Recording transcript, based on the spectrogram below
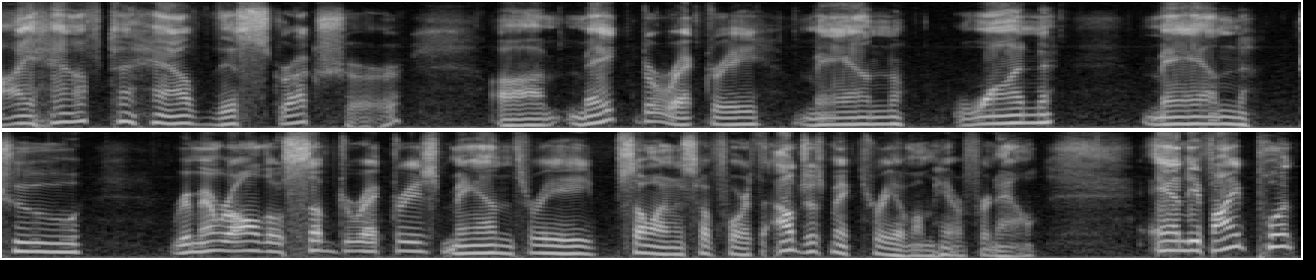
I have to have this structure um, make directory man 1, man 2, remember all those subdirectories, man 3, so on and so forth. I'll just make three of them here for now. And if I put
